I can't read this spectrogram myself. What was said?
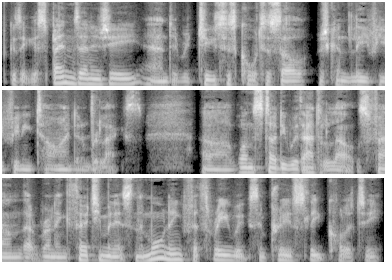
because it expends energy and it reduces cortisol, which can leave you feeling tired and relaxed. Uh, one study with adults found that running 30 minutes in the morning for three weeks improved sleep quality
